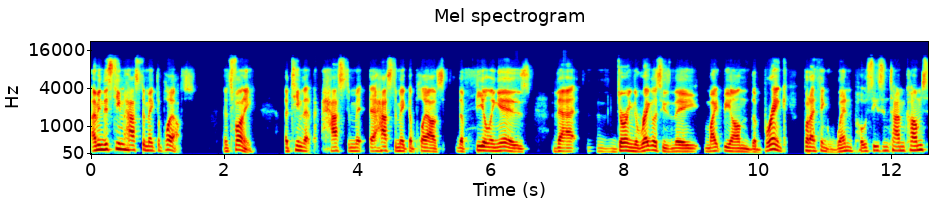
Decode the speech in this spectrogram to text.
I mean, this team has to make the playoffs. It's funny. A team that has to make has to make the playoffs. The feeling is that during the regular season they might be on the brink, but I think when postseason time comes,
